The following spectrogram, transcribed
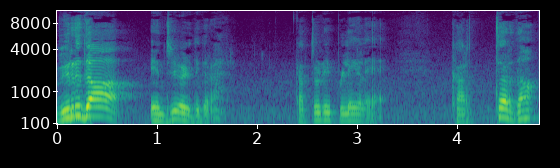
விருதா என்று எழுதுகிறார். கர்த்தருடைய பிள்ளைகளே கர்த்தர் தான்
